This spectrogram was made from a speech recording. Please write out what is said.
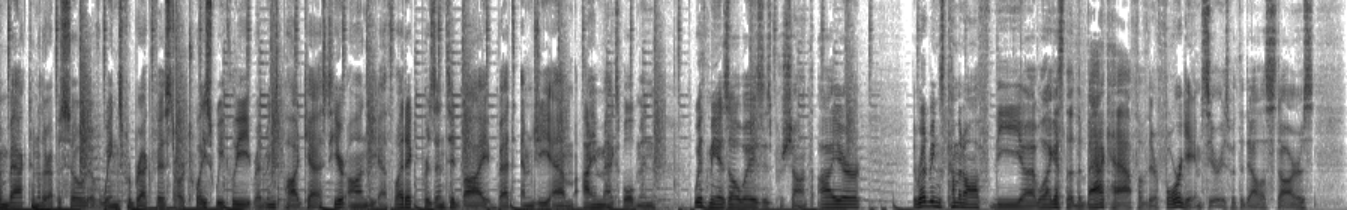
Welcome back to another episode of Wings for Breakfast, our twice weekly Red Wings podcast here on The Athletic, presented by BetMGM. I am Max Bultman. With me, as always, is Prashant Iyer. The Red Wings coming off the, uh, well, I guess the, the back half of their four game series with the Dallas Stars.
